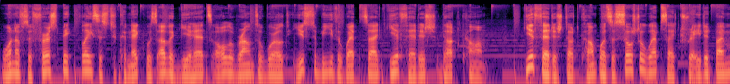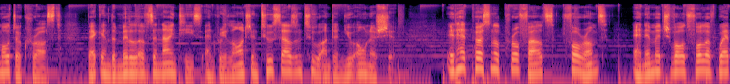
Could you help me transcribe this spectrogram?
one of the first big places to connect with other gearheads all around the world used to be the website gearfetish.com. Gearfetish.com was a social website created by Motocrossed back in the middle of the 90s and relaunched in 2002 under new ownership. It had personal profiles, forums, an image vault full of web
